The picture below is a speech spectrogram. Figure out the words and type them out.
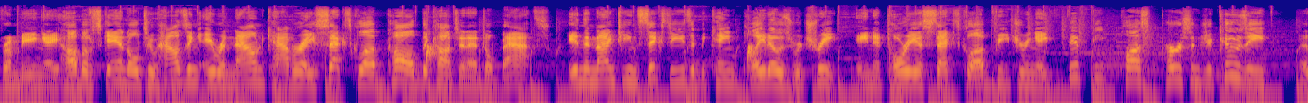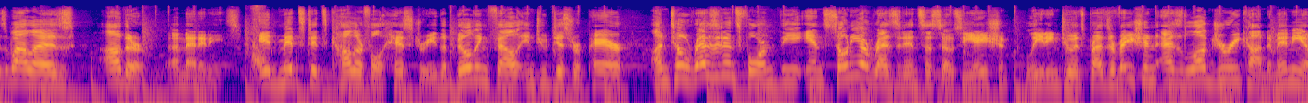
from being a hub of scandal to housing a renowned cabaret sex club called the Continental Baths. In the 1960s, it became Plato's Retreat, a notorious sex club featuring a 50 plus person jacuzzi as well as other amenities. Amidst its colorful history, the building fell into disrepair until residents formed the Ansonia Residents Association, leading to its preservation as luxury condominiums.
